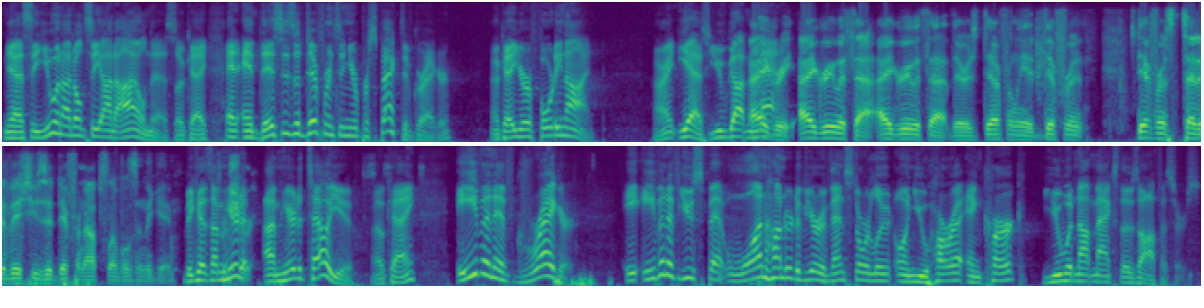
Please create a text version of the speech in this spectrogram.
Yeah, see, you and I don't see eye to eye on this, okay? And and this is a difference in your perspective, Gregor. Okay, you're a 49. All right. Yes, you've got. I agree. I agree with that. I agree with that. There's definitely a different different set of issues at different ops levels in the game. because I'm here sure. to I'm here to tell you, okay? Even if Gregor, even if you spent 100 of your event store loot on Uhura and Kirk, you would not max those officers.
